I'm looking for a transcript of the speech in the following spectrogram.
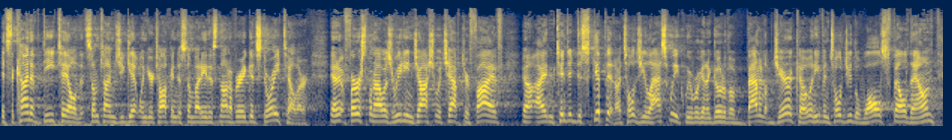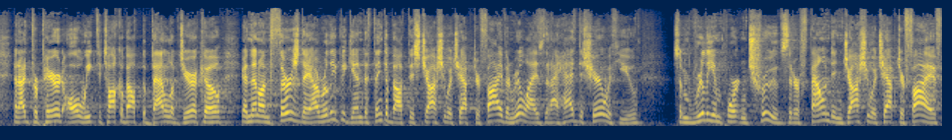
It's the kind of detail that sometimes you get when you're talking to somebody that's not a very good storyteller. And at first, when I was reading Joshua chapter 5, you know, I intended to skip it. I told you last week we were going to go to the Battle of Jericho and even told you the walls fell down. And I'd prepared all week to talk about the Battle of Jericho. And then on Thursday, I really began to think about this Joshua chapter 5 and realized that I had to share with you some really important truths that are found in Joshua chapter 5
